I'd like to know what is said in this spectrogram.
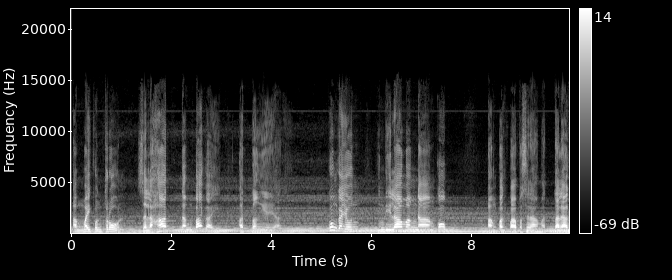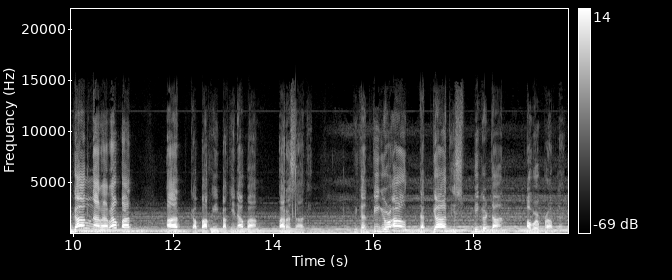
ang may kontrol sa lahat ng bagay at pangyayari. Kung gayon, hindi lamang naangkop ang pagpapasalamat, talagang nararapat at kapakipakinabang para sa atin. We can figure out that God is bigger than our problem.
